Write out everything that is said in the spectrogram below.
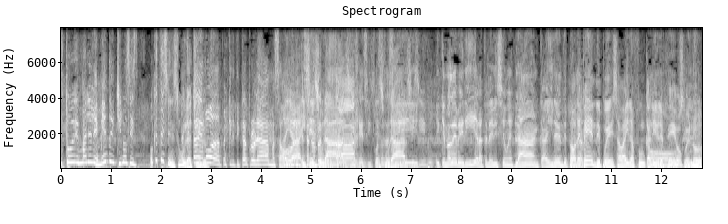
Esto es mal elemento el chino se. ¿Por qué te Es censura, que está de chino? moda, pues, criticar programas Ah, ahora, ya, que y sacan reportajes y cosas así. sí, pues. y que no debería, la televisión es blanca y deben de No, poner- depende, pues esa vaina fue un calibre No, feo, sí, pues, ¿no?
